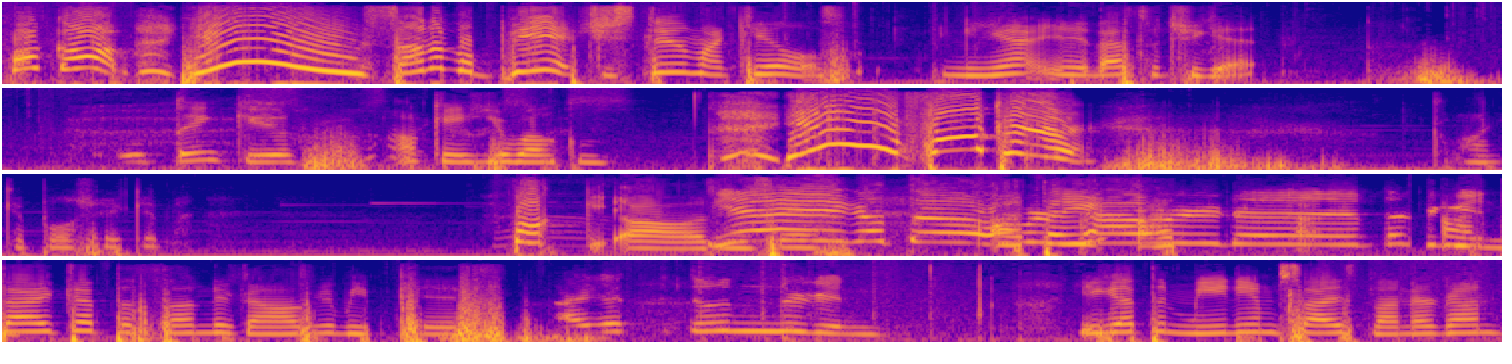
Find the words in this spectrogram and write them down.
Fuck up! You son of a bitch! You steal my kills. Yeah, yeah, that's what you get. Well, Thank you. Okay, you're welcome. You fucker! Come on, get bullshit, get Fuck you. Oh, I Yay, I got the I thought you- I- overpowered uh, Thunder I thought I got the thunder gun. I was gonna be pissed. I got the Thunder Gun. You got the medium-sized thunder gun?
